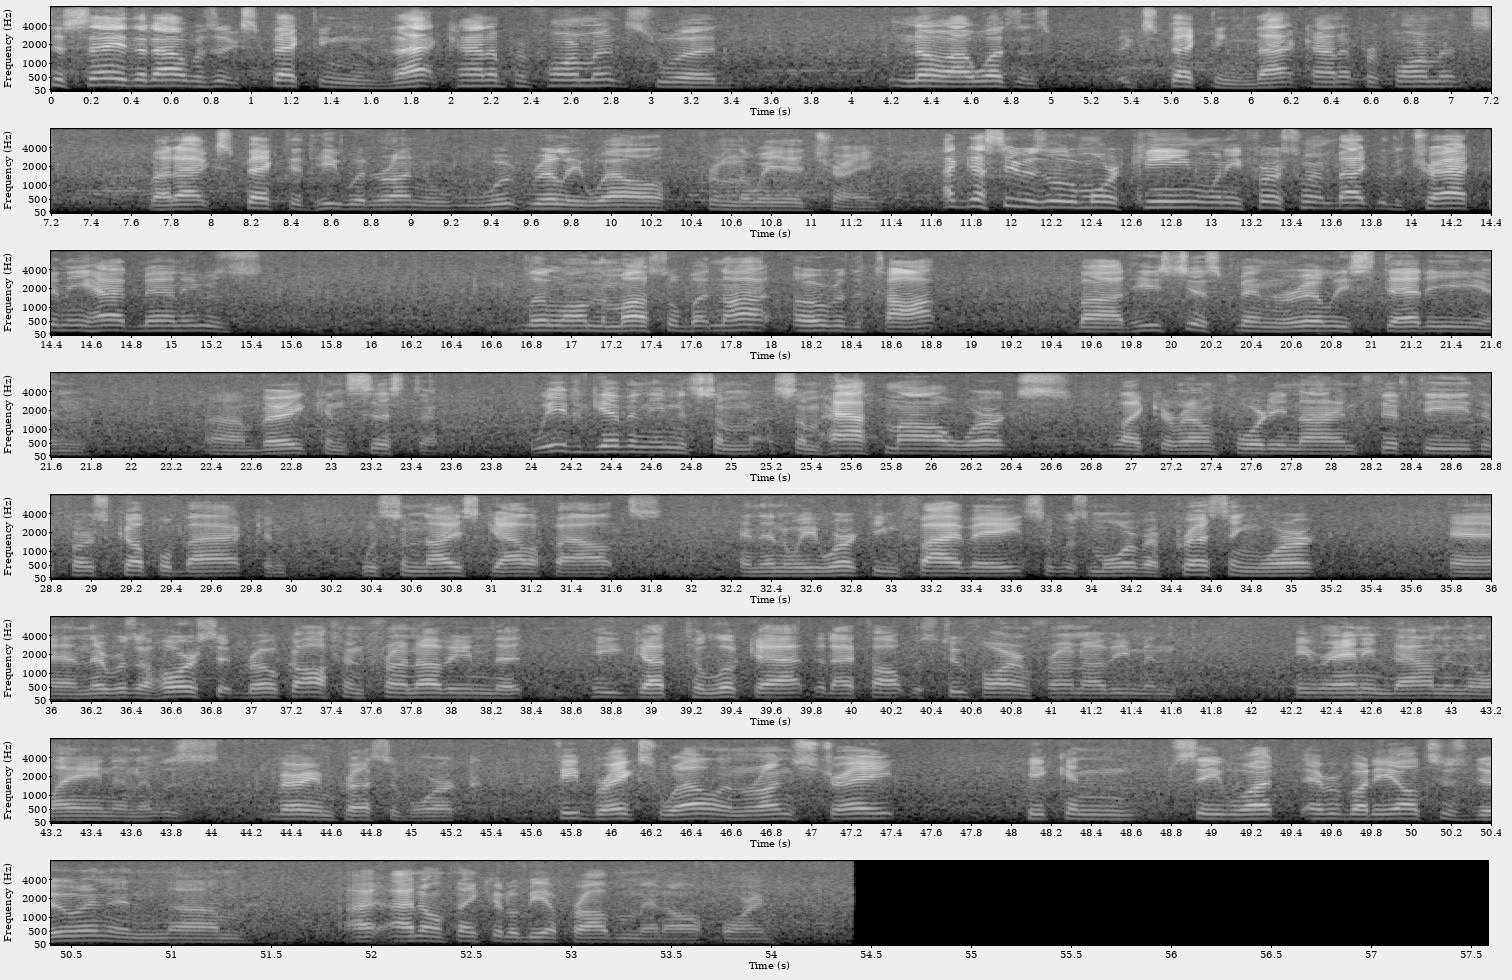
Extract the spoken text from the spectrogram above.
To say that I was expecting that kind of performance would, no, I wasn't expecting that kind of performance, but I expected he would run really well from the way he had trained. I guess he was a little more keen when he first went back to the track than he had been. He was a little on the muscle, but not over the top. But he's just been really steady and um, very consistent. We've given him some, some half mile works, like around 49, 50 the first couple back, and with some nice gallop outs. And then we worked him 5 so it was more of a pressing work. And there was a horse that broke off in front of him that he got to look at that I thought was too far in front of him, and he ran him down in the lane, and it was very impressive work. If he breaks well and runs straight, he can see what everybody else is doing, and um, I, I don't think it'll be a problem at all for him.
